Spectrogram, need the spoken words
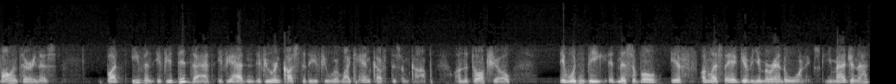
voluntariness. But even if you did that, if you hadn't, if you were in custody, if you were like handcuffed to some cop on the talk show, it wouldn't be admissible if unless they had given you Miranda warnings. Can you imagine that?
